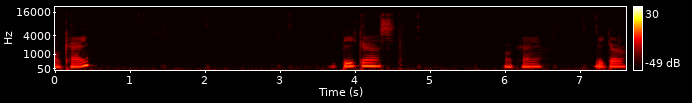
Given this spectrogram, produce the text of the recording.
Okay. Biggest. Okay. Bigger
